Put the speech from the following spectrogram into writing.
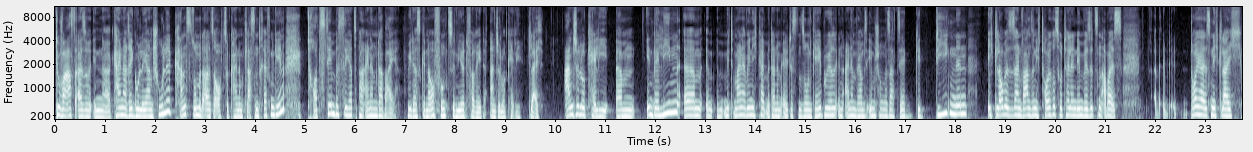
Du warst also in äh, keiner regulären Schule, kannst somit also auch zu keinem Klassentreffen gehen. Trotzdem bist du jetzt bei einem dabei. Wie das genau funktioniert, verrät Angelo Kelly gleich. Angelo Kelly, ähm, in Berlin ähm, mit meiner Wenigkeit, mit deinem ältesten Sohn Gabriel, in einem, wir haben es eben schon gesagt, sehr gediegenen, ich glaube, es ist ein wahnsinnig teures Hotel, in dem wir sitzen, aber es, äh, teuer ist nicht gleich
